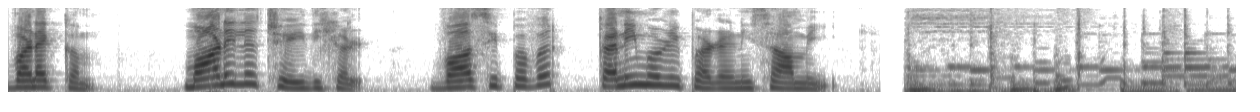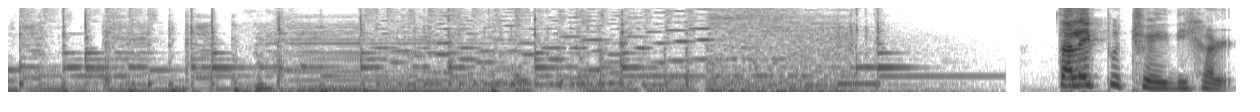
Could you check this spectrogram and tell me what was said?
வணக்கம். மாநில செய்திகள். வாசிப்பவர் கனிமொழி பழனிசாமி. தலைப்புச் செய்திகள்.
